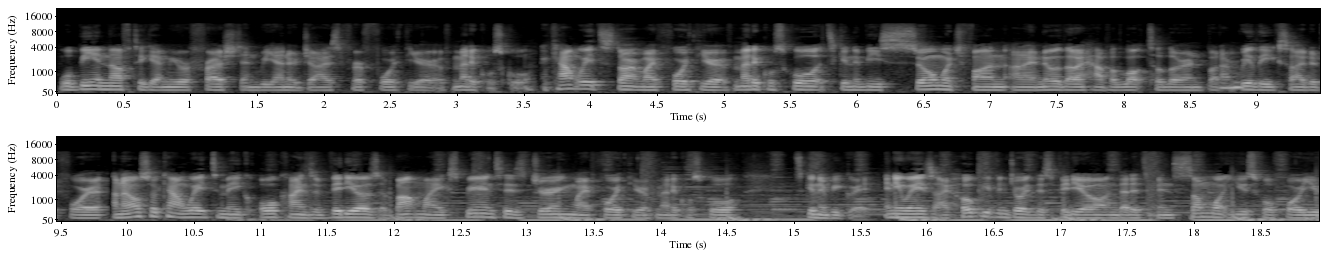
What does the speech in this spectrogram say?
will be enough to get me refreshed and re-energized for fourth year of medical school. I can't wait to start my fourth year of medical school. It's gonna be so much fun and I know that I have a lot to learn, but I'm really excited for it. And I also can't wait to make all kinds of videos about my experiences during my fourth year of medical school. It's gonna be great. Anyways, I hope you've enjoyed this video and that it's been somewhat useful for you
